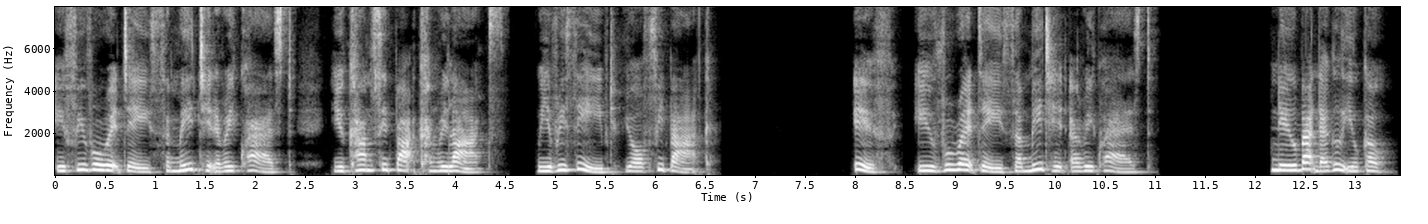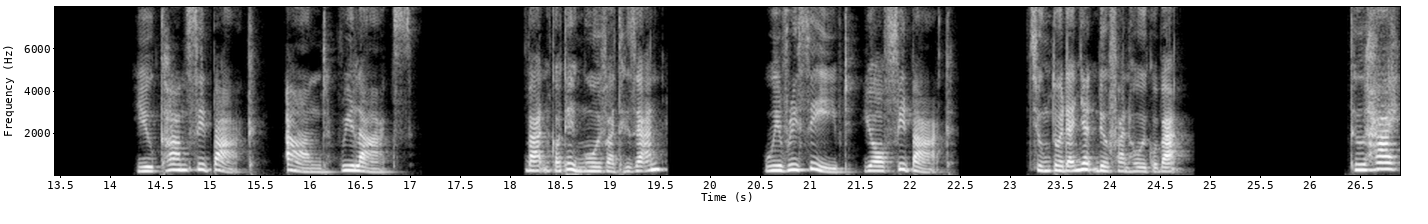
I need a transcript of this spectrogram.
If you've already submitted a request, you can sit back and relax. We received your feedback. If you've already submitted a request, nếu bạn đã gửi yêu cầu, You can sit back and relax. Bạn có thể ngồi và thư giãn. We've received your feedback. Chúng tôi đã nhận được phản hồi của bạn. Thứ hai,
